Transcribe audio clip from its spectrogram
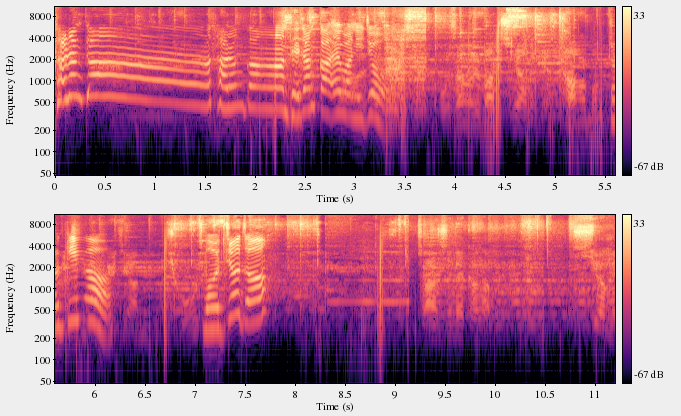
사령관! 사령관 대장간 에반이죠? 보상을 받지 않으면 다음 여기요. 뭐죠, 저? 자신의 강함을 시험해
